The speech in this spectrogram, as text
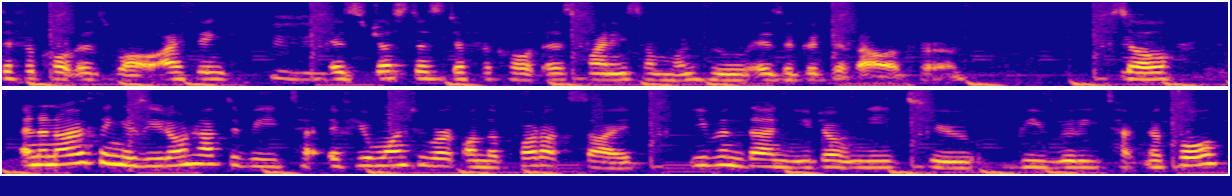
difficult as well. I think mm-hmm. it's just as difficult as finding someone who is a good developer. So and another thing is you don't have to be te- if you want to work on the product side even then you don't need to be really technical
